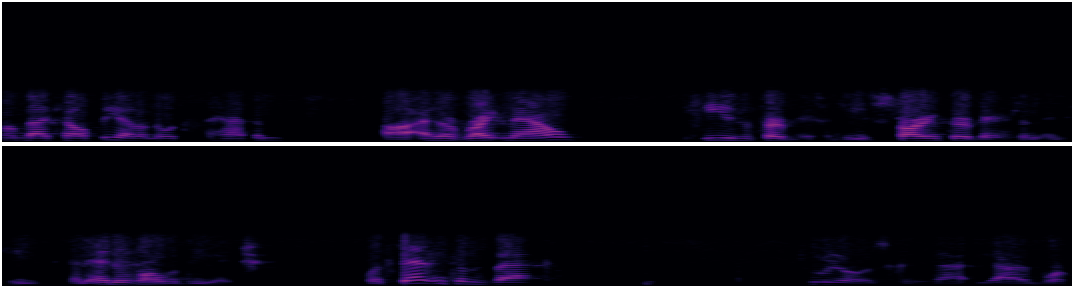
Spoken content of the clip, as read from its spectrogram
come back healthy, I don't know what's going to happen. Uh, as of right now, he's the third baseman. He's starting third baseman, and he's and Eddie with DH. When Stanton comes back, who knows? Because you got to work.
